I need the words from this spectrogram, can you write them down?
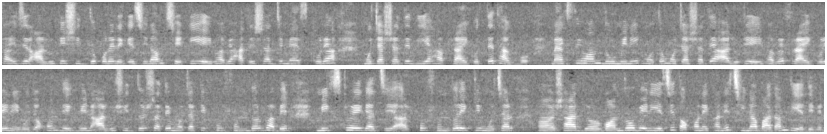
সাইজের আলুকে সিদ্ধ করে রেখেছিলাম, সেটি এইভাবে হাতের সাহায্যে ম্যাশ করে মোচার সাথে দিয়ে ফ্রাই করতে থাকব। ম্যাক্সিমাম দু মিনিট মতো মোচার সাথে আলুটি এইভাবে ফ্রাই করে নেব। যখন দেখবেন আলু সিদ্ধর সাথে মোচাটি খুব সুন্দরভাবে মিক্সড হয়ে গেছে আর খুব সুন্দর একটি মোচার স্বাদ গন্ধ বেরিয়েছে, তখন এখানে বাদাম দিয়ে দেবেন।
